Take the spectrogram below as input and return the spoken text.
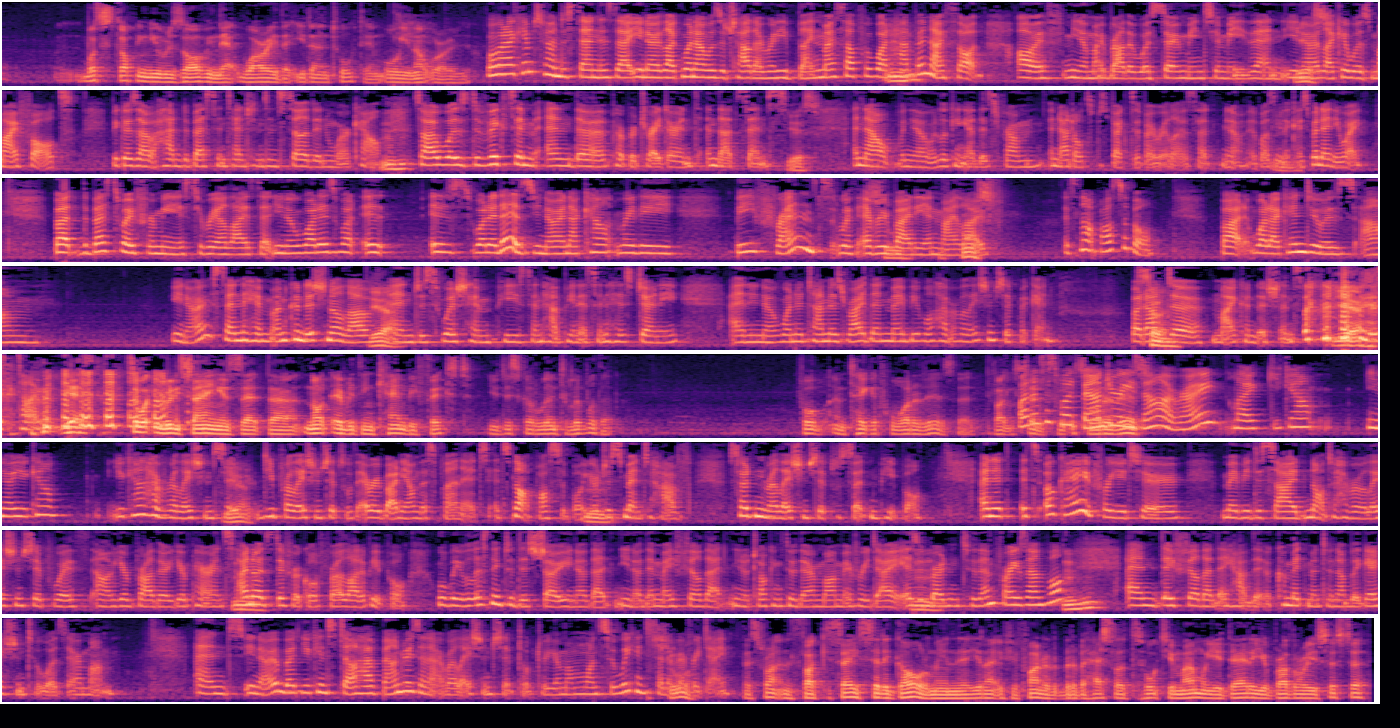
What's stopping you resolving that worry that you don't talk to him or you're not worried? Well, what I came to understand is that, you know, like when I was a child, I really blamed myself for what Mm-hmm. happened. I thought, oh, if, you know, my brother was so mean to me, then, you know, like it was my fault because I had the best intentions and still it didn't work out. Mm-hmm. So I was the victim and the perpetrator in, in that sense. Yes. And now, when you know, looking at this from an adult's perspective, I realize that, you know, it wasn't the case. But anyway, but the best way for me is to realize that, you know, what is what it is what it is, you know, and I can't really be friends with everybody in my life. It's not possible. But what I can do is, um, you know, send him unconditional love Yeah. and just wish him peace and happiness in his journey. And, you know, when the time is right, then maybe we'll have a relationship again. But So- under my conditions Yeah. this time. yes. So what you're really saying is that uh, not everything can be fixed. You just got to learn to live with it. For, and take it for what it is. That, like you Well, said, this is what boundaries is. are, right? Like you can't, you know, you can't, you can't have relationship, Yeah. deep relationships with everybody on this planet. It's not possible. Mm. You're just meant to have certain relationships with certain people, and it, it's okay for you to maybe decide not to have a relationship with uh, your brother, your parents. I Mm. know it's difficult for a lot of people who will be listening to this show. You know that you know they may feel that you know talking to their mom every day is a Mm. burden to them, for example, Mm-hmm. and they feel that they have the commitment and obligation towards their mom. And, you know, but you can still have boundaries in that relationship. Talk to your mum once a week instead of every day. That's right. And it's like you say, set a goal. I mean, you know, if you find it a bit of a hassle to talk to your mum or your dad or your brother or your sister,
